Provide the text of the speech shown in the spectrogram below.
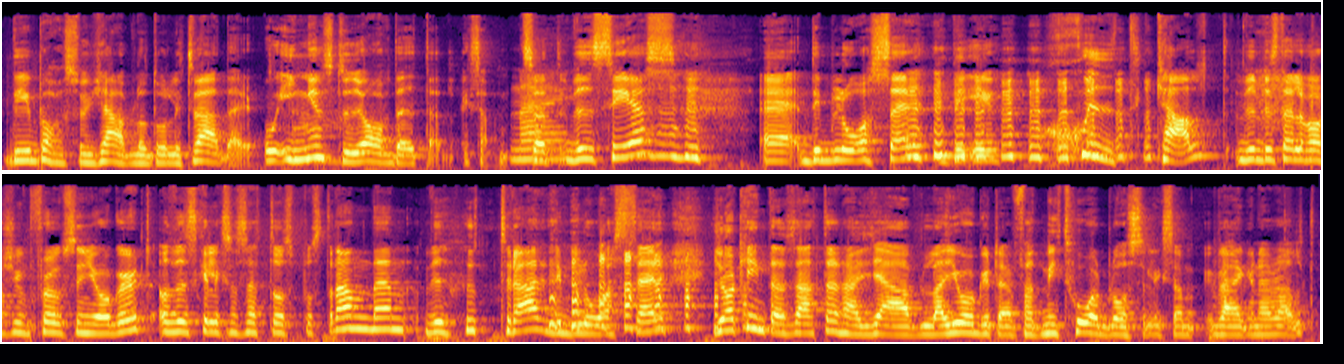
Det är bara så jävla dåligt väder och ingen styr av dejten liksom. Så Nej. att vi ses. Eh, det blåser, det är skitkallt. Vi beställer varsin frozen yoghurt och vi ska liksom sätta oss på stranden. Vi huttrar, det blåser. Jag kan inte ens äta den här jävla yoghurten för att mitt hår blåser liksom i vägen överallt.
